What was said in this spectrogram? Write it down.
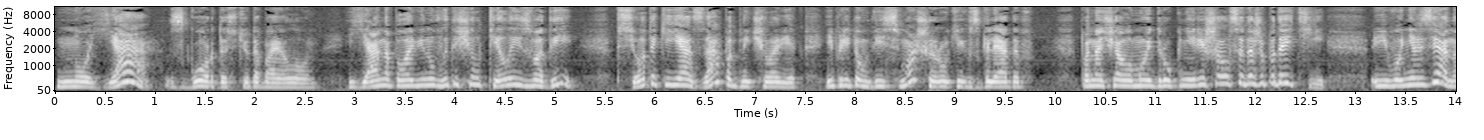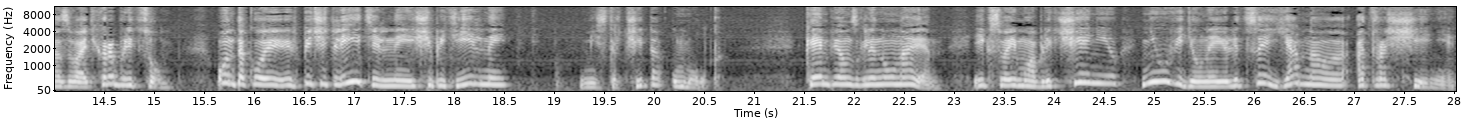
«Но я», — с гордостью добавил он, — «я наполовину вытащил тело из воды. Все-таки я западный человек, и притом весьма широких взглядов. Поначалу мой друг не решался даже подойти. Его нельзя назвать храбрецом». Он такой впечатлительный, щепетильный. Мистер Чита умолк. Кэмпион взглянул на Энн и к своему облегчению не увидел на ее лице явного отвращения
